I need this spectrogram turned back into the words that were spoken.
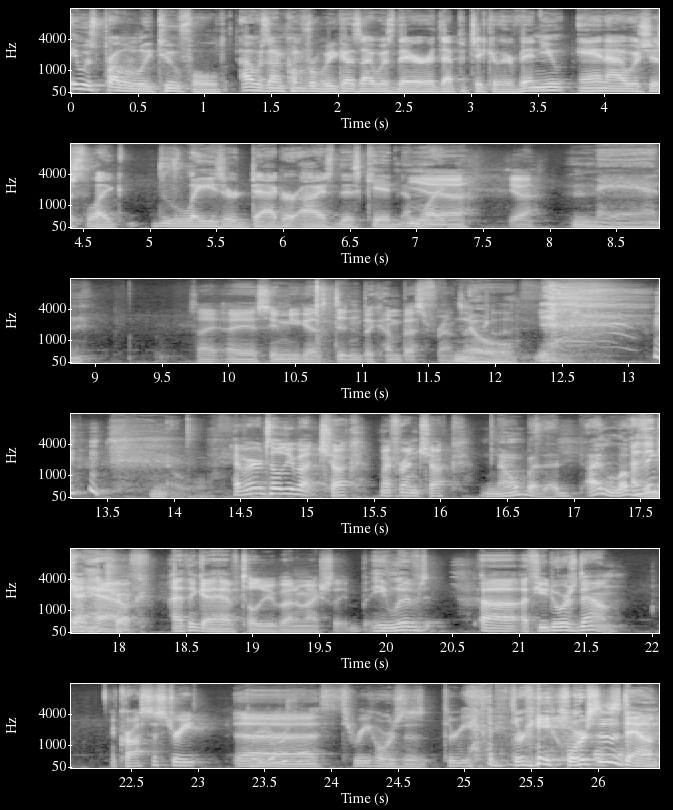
it was probably twofold. I was uncomfortable because I was there at that particular venue, and I was just like laser dagger eyes this kid. I'm like, Yeah. yeah. man, So I, I assume you guys didn't become best friends No. after that. Yeah. no, Have I ever told you about Chuck, my friend Chuck? no, but I, I love. I think I have. Chuck. I think I have told you about him actually. But He lived uh, a few doors down, across the street. Uh, three horses, three three horses down.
